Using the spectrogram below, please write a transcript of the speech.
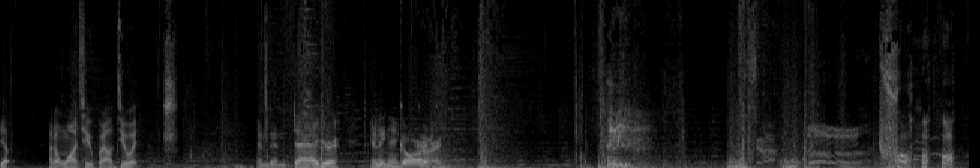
Yep. I don't want to, but I'll do it. And then dagger. And, then, guard.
